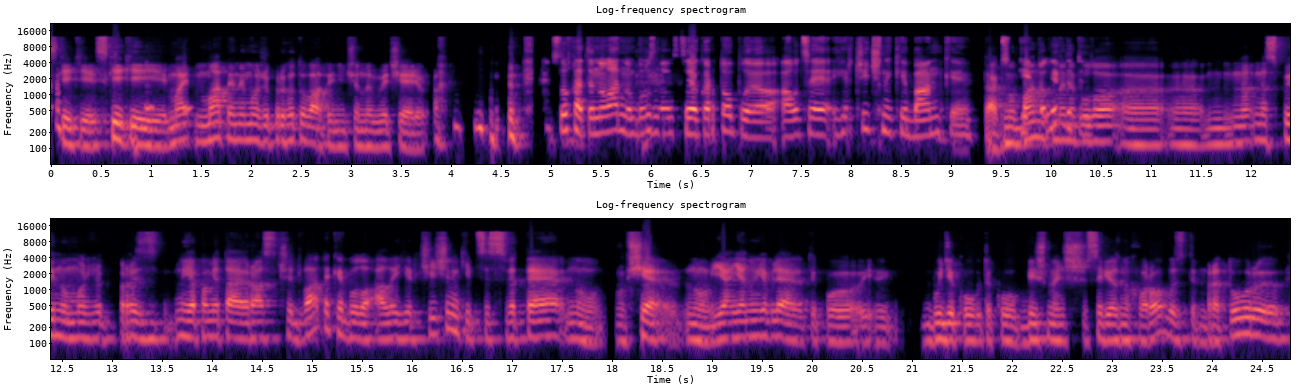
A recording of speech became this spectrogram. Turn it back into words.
скільки, скільки її мати не може приготувати нічого на вечерю. Слухайте, ну ладно, Бог знає з цією картоплею, а оце гірчичники, банки. Так, ну банок в мене було е, е, на, на спину, може, ну я пам'ятаю, раз чи два таке було, але гірчичники це святе. Ну, взагалі, ну я, я не уявляю, типу, будь-яку таку більш-менш серйозну хворобу з температурою,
